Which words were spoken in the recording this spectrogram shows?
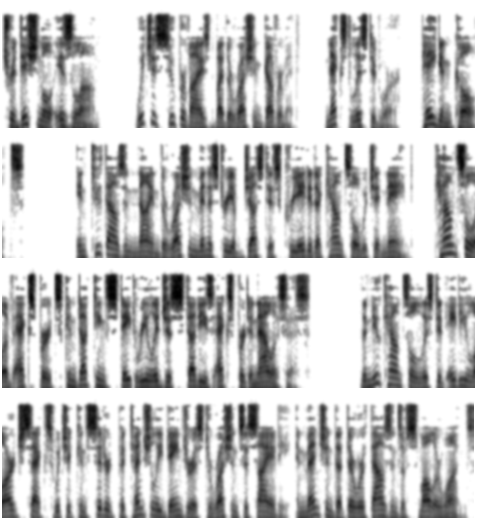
«traditional Islam», which is supervised by the Russian government. Next listed were «pagan cults». In 2009 the Russian Ministry of Justice created a council which it named «Council of Experts Conducting State Religious Studies Expert Analysis». The new council listed 80 large sects which it considered potentially dangerous to Russian society, and mentioned that there were thousands of smaller ones.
